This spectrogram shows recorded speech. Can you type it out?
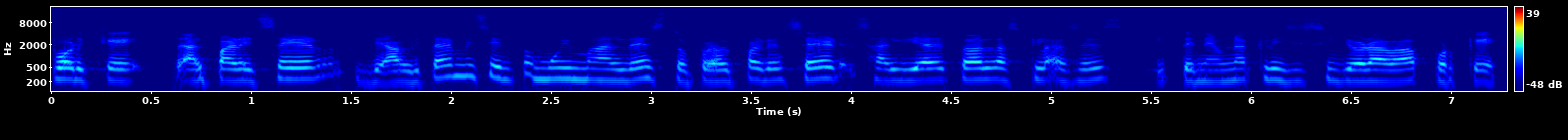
porque al parecer, ahorita me siento muy mal de esto, pero al parecer salía de todas las clases y tenía una crisis y lloraba porque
